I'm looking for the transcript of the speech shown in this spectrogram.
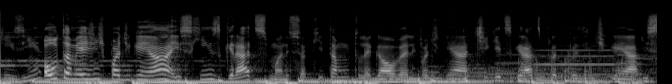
skinzinha. Ou também a gente pode ganhar skins grátis, mano. Isso aqui tá muito legal, velho. A gente pode ganhar tickets grátis pra depois a gente ganhar skins.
